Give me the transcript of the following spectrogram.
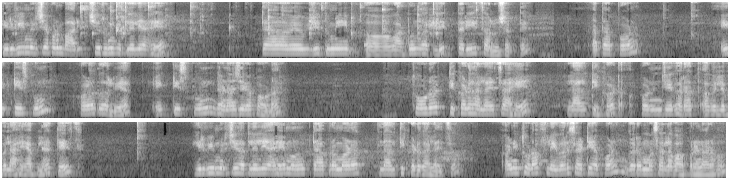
हिरवी मिरची आपण बारीक चिरून घेतलेली आहे. त्याऐवजी तुम्ही वाटून घातलीत तरीही चालू शकते. आता आपण एक टीस्पून हळद घालूया एक टीस्पून धणाजिरा पावडर थोडं तिखट घालायचं आहे लाल तिखट. आपण जे घरात अवेलेबल आहे आपल्या तेच. हिरवी मिरची घातलेली आहे म्हणून त्या प्रमाणात लाल तिखट घालायचं. आणि थोडा फ्लेवरसाठी आपण गरम मसाला वापरणार आहोत.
